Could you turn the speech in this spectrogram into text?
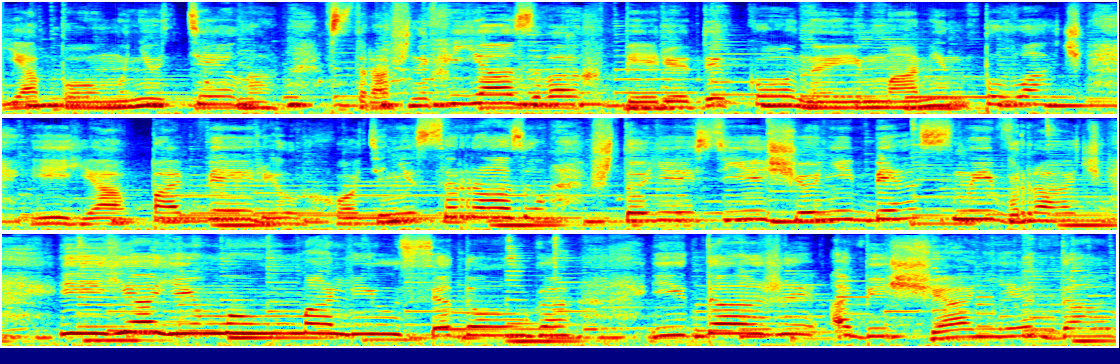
Я помню тело в страшных язвах Перед иконой мамин плач. И я поверил, хоть и не сразу, Что есть еще небесный врач. И я ему молился долго И даже обещание дал,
